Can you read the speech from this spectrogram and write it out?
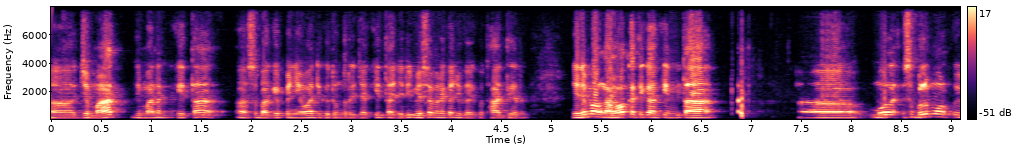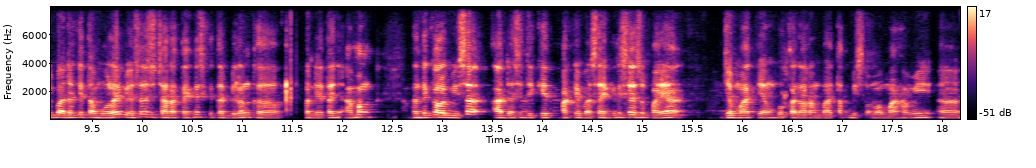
eh, jemaat di mana kita eh, sebagai penyewa di gedung gereja kita jadi biasanya mereka juga ikut hadir jadi mau nggak mau ketika kita eh, mulai sebelum ibadah kita mulai biasanya secara teknis kita bilang ke pendetanya amang nanti kalau bisa ada sedikit pakai bahasa Inggris ya supaya jemaat yang bukan orang Batak bisa memahami eh,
